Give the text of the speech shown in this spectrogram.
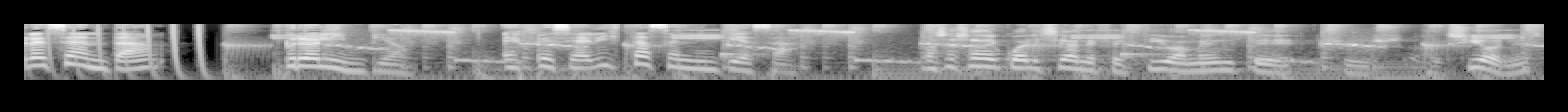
Presenta Prolimpio, especialistas en limpieza. Más allá de cuáles sean efectivamente sus acciones,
